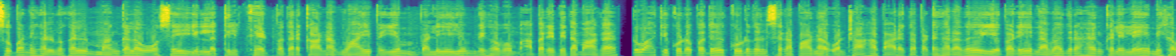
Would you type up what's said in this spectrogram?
சுப நிகழ்வுகள் மங்கள ஓசை இல்லத்தில் கேட்பதற்கான வாய்ப்பையும் வழியையும் மிகவும் அபரிவிதமாக உருவாக்கி கொடுப்பது கூடுதல் சிறப்பான ஒன்றாக பார்க்கப்படுகிறது. இப்படி நவகிரகங்களிலே மிக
